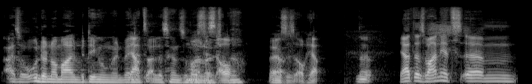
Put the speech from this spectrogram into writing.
also unter normalen Bedingungen, wenn Ja, jetzt alles ganz normal Muss es auch. ne? Ja. Muss es auch, ja. Ja. Ja, das waren jetzt ähm,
